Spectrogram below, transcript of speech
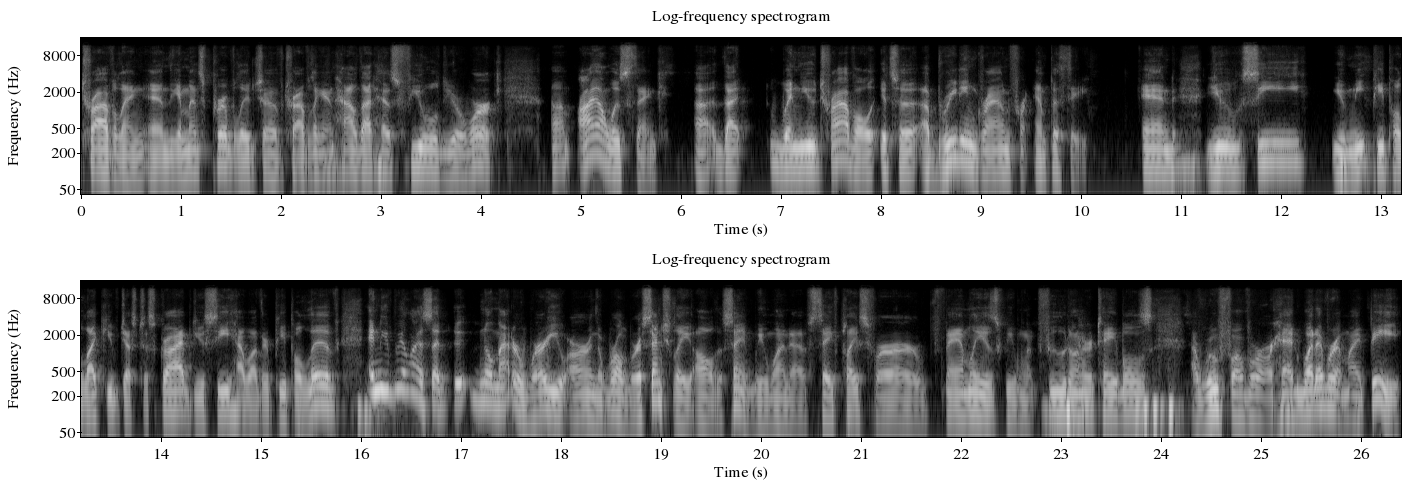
traveling and the immense privilege of traveling and how that has fueled your work, um, I always think uh, that when you travel, it's a, a breeding ground for empathy. And you see you meet people like you've just described you see how other people live and you realize that uh, no matter where you are in the world we're essentially all the same. We want a safe place for our families we want food on our tables a roof over our head whatever it might be.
